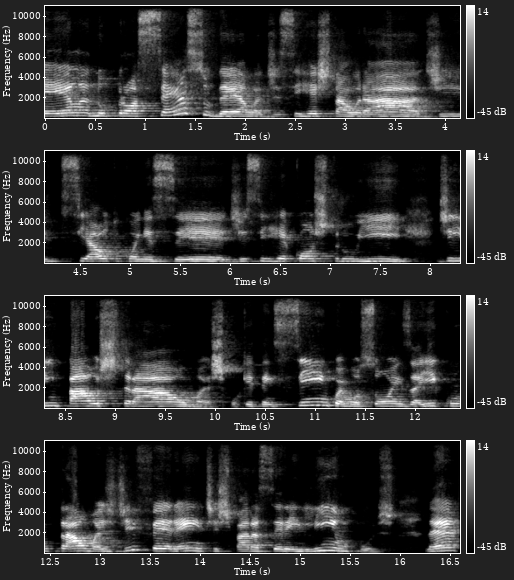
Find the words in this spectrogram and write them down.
ela, no processo dela de se restaurar, de se autoconhecer, de se reconstruir, de limpar os traumas, porque tem cinco emoções aí com traumas diferentes para serem limpos, né?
